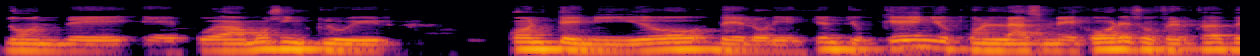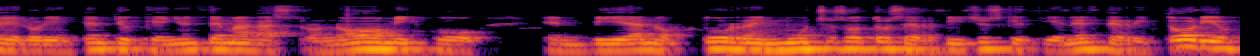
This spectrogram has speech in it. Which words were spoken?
donde eh, podamos incluir contenido del Oriente Antioqueño, con las mejores ofertas del Oriente Antioqueño en tema gastronómico, en vida nocturna y muchos otros servicios que tiene el territorio,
